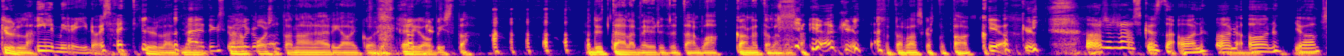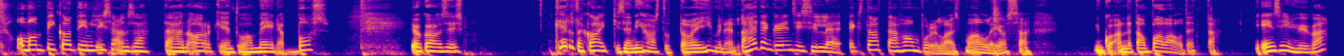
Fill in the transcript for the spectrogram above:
Kyllä. Ilmiriidoissa. Kyllä, että mehän, mehän poistutaan aina eri aikoihin, eri opista. Ja nyt täällä me yritetään vaan kannatella tätä, Joo, kyllä. tätä raskasta taakkaa. Joo, kyllä. On se raskasta, on, on, on. Joo. Oman pikatin lisänsä tähän arkeen tuo meidän boss, joka on siis kerta kaikki sen ihastuttava ihminen. Lähetäänkö ensin sille, eikö tämä ole tämä hampurilaismalli, jossa niin annetaan palautetta? Niin ensin hyvä,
